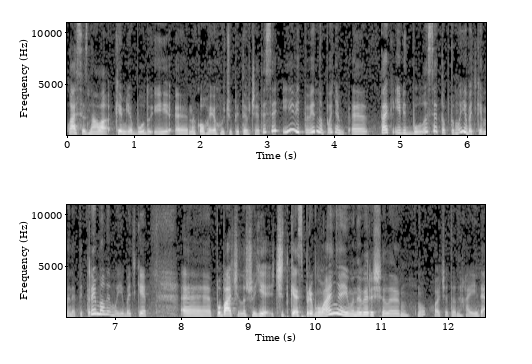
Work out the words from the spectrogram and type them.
класі знала, ким я буду і е, на кого я хочу піти вчитися. І відповідно потім е, так і відбулося. Тобто мої батьки мене підтримали, мої батьки е, побачили, що є чітке спрямування, і вони вирішили, ну хочете, нехай йде.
